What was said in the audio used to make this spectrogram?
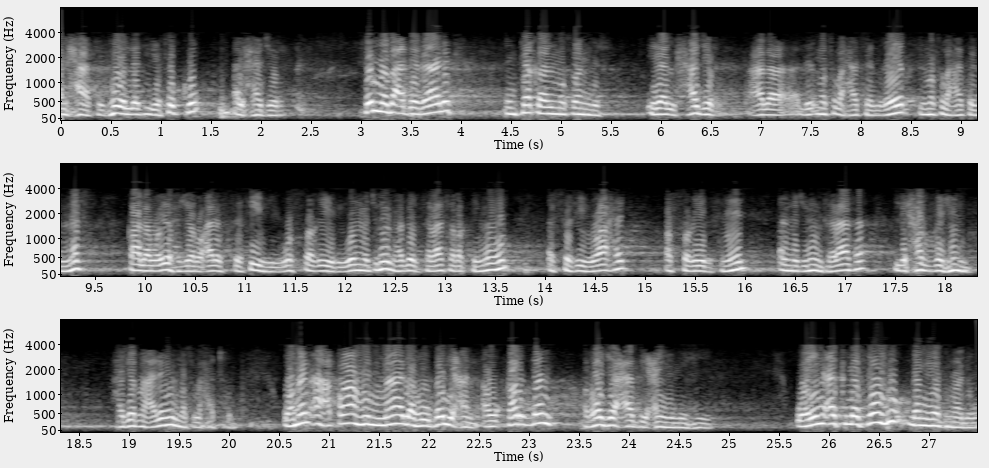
الحاكم. هو الذي يفك الحجر. ثم بعد ذلك انتقل المصنف إلى الحجر على مصلحة الغير لمصلحة النفس. قال ويحجر على السفيه والصغير والمجنون. هذول ثلاثة رقموهم. السفيه واحد الصغير اثنين المجنون ثلاثة لحظهم. حجرنا عليهم لمصلحتهم. ومن أعطاهم ماله بيعا أو قرضا رجع بعينه. وإن أتلفوه لم يضمنوا.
